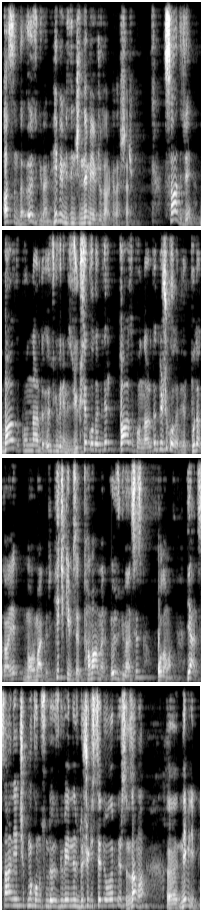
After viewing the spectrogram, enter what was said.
Aslında özgüven hepimizin içinde mevcut arkadaşlar. Sadece bazı konularda özgüvenimiz yüksek olabilir, bazı konularda düşük olabilir. Bu da gayet normaldir. Hiç kimse tamamen özgüvensiz olamaz. Yani sahneye çıkma konusunda özgüveniniz düşük hissediyor olabilirsiniz ama e, ne bileyim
